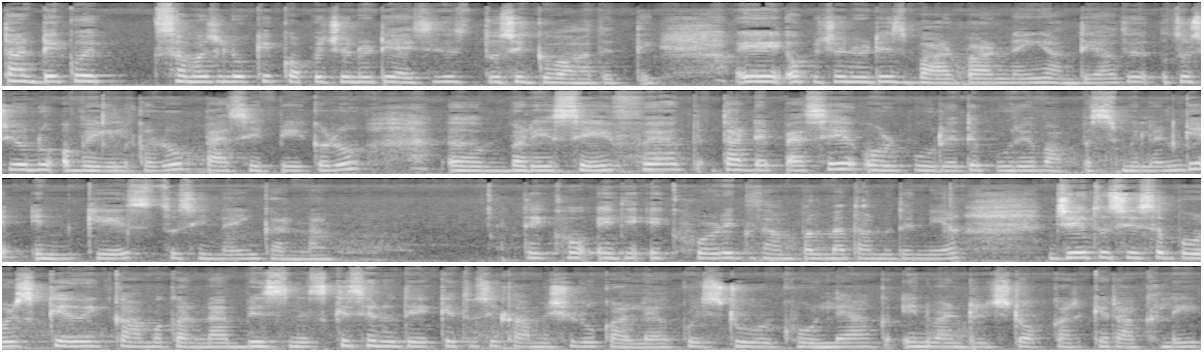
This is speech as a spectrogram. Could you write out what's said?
ਤੁਹਾਡੇ ਕੋਈ ਸਮਝ ਲਓ ਕਿ ਇੱਕ ਓਪਰਚ्युनिटी ਆਈ ਸੀ, ਤੁਸੀਂ ਗਵਾ ਦਿੱਤੀ। ਇਹ ਓਪਰਚ्युनिटीज ਬਾਰ-ਬਾਰ ਨਹੀਂ ਆਉਂਦੀਆਂ ਤੇ ਤੁਸੀਂ ਉਹਨੂੰ ਅਵੇਲ ਕਰੋ, ਪੈਸੇ ਪੇ ਕਰੋ ਬੜੇ ਸੇਫ ਹੈ, ਤੁਹਾਡੇ ਪੈਸੇ ਔਰ ਪੂਰੇ ਤੇ ਪੂਰੇ ਵਾਪਸ ਮਿਲਣਗੇ ਇਨ ਕੇਸ ਤੁਸੀਂ ਨਹੀਂ ਕਰਨਾ। ਦੇਖੋ, ਇਹਦੀ ਇੱਕ ਹੋਰ ਐਗਜ਼ਾਮਪਲ ਮੈਂ ਤੁਹਾਨੂੰ ਦਿੰਨੀ ਆ ਜੇ ਤੁਸੀਂ ਸਪੋਜ਼ ਕੋਈ ਕੰਮ ਕਰਨਾ ਬਿਜ਼ਨਸ ਕਿਸੇ ਨੂੰ ਦੇਖ ਕੇ ਤੁਸੀਂ ਕੰਮ ਸ਼ੁਰੂ ਕਰ ਲਿਆ, ਕੋਈ ਸਟੋਰ ਖੋਲ ਲਿਆ ਇਨਵੈਂਟਰੀ ਸਟਾਕ ਕਰਕੇ ਰੱਖ ਲਈ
